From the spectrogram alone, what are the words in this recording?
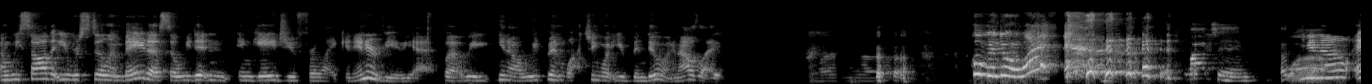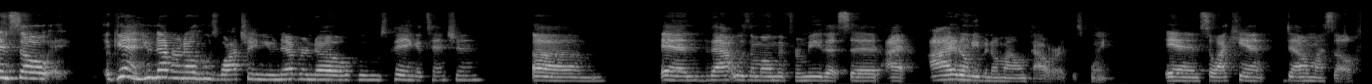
and we saw that you were still in beta, so we didn't engage you for like an interview yet. But we, you know, we've been watching what you've been doing." And I was like, "Who been doing what?" Watching. Wow. You know, and so again, you never know who's watching. You never know who's paying attention. Um, and that was a moment for me that said, I I don't even know my own power at this point, and so I can't down myself.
